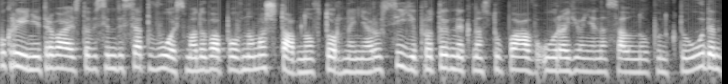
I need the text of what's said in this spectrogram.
В Україні триває 188-ма доба повномасштабного вторгнення Росії. Противник наступав у районі населеного пункту Уди.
